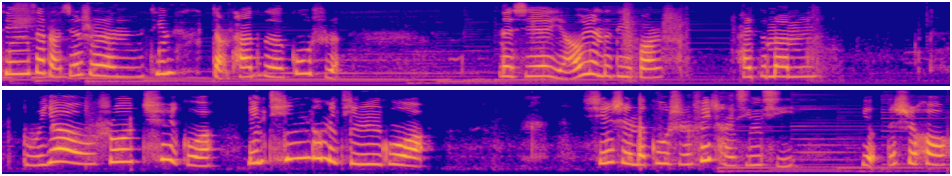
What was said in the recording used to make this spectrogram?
听校长先生听讲他的故事。那些遥远的地方，孩子们不要说去过，连听都没听过。先生的故事非常新奇，有的时候，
